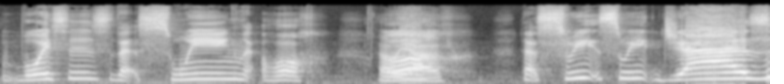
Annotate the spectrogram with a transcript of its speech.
voices that swing, that oh. Oh, yeah. That sweet, sweet jazz.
